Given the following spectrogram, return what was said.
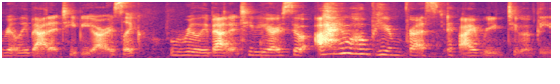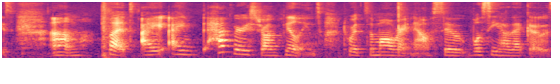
really bad at TBRs, like really bad at TBR, so I will be impressed if I read two of these. Um, but I, I, have very strong feelings towards them all right now, so we'll see how that goes.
